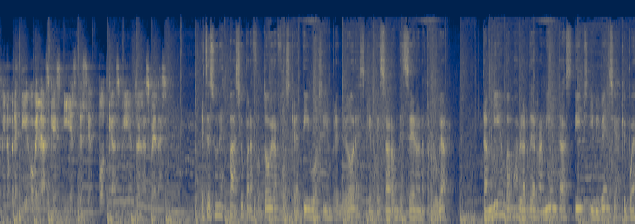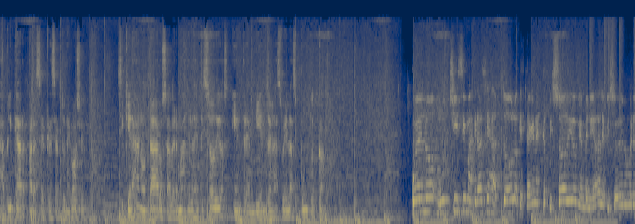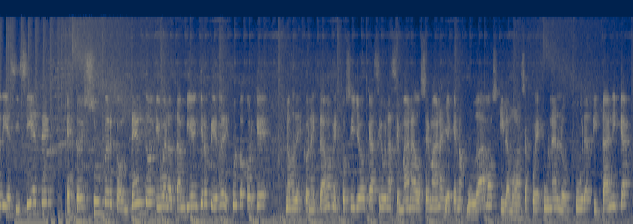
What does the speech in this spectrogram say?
mi nombre es Diego Velázquez y este es el podcast Viento en las Velas. Este es un espacio para fotógrafos, creativos y emprendedores que empezaron de cero en otro lugar. También vamos a hablar de herramientas, tips y vivencias que puedes aplicar para hacer crecer tu negocio. Si quieres anotar o saber más de los episodios, entra en vientoenlasvelas.com. Bueno, muchísimas gracias a todos los que están en este episodio. Bienvenidos al episodio número 17. Estoy súper contento y bueno, también quiero pedirle disculpas porque nos desconectamos mi esposo y yo casi una semana, dos semanas, ya que nos mudamos y la mudanza fue una locura titánica.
